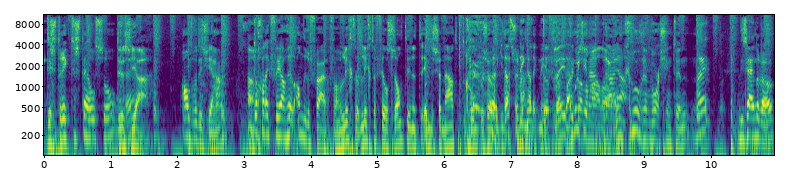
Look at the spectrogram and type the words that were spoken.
districtenstelsel. Dus hè? ja. Antwoord is ja. Toch had ik voor jou heel andere vragen van. Ligt er, ligt er veel zand in, het, in de Senaat op de grond of zo? Weet je, dat soort dingen had ik meer Dat weet ik moet je naar allemaal al. bruine Ja. kroeg in Washington. Nee, die zijn er ook.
